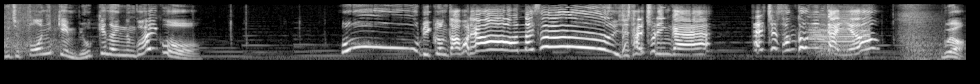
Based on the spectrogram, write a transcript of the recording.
도대체 퍼니 게임 몇 개나 있는 거야 이거? 오 미끄럼 따버려 나이스 이제 탈출인가? 탈출 성공인가요? 뭐야?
